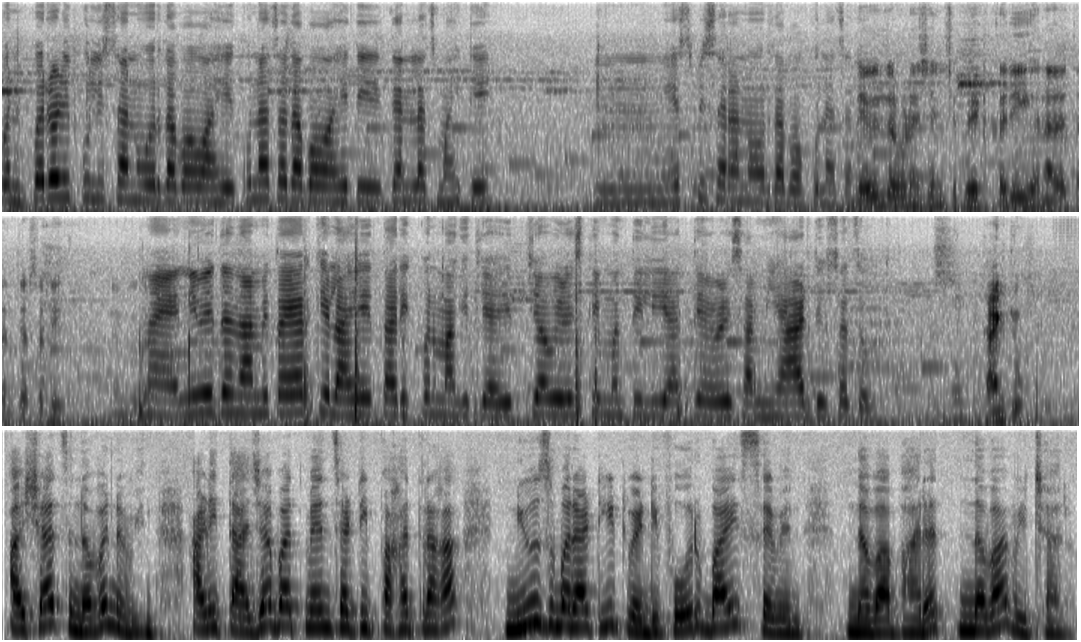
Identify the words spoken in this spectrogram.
पण परळी पोलिसांवर दबाव आहे. कुणाचा दबाव आहे ते त्यांनाच माहिती आहे. एस पी सरांवर दबाव कुणाचा नाही. देवेंद्र फडणवीस यांची भेट कधी घेणार आहेत आणि त्यासाठी नेमकं काय? नाही निवेदन आम्ही तयार केलं आहे तारीख पण मागितली आहे. ज्यावेळेस ते म्हणतील या त्यावेळेस आम्ही ह्या आठ दिवसात जाऊ. थँक्यू अशाच नवनवीन आणि ताज्या बातम्यांसाठी पाहत रहा news Marathi twenty four by seven. नवा भारत नवा विचार.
